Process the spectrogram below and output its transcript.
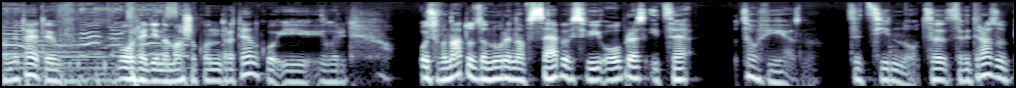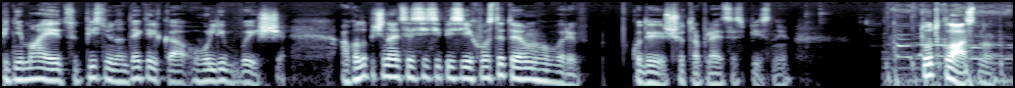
Пам'ятаєте, в огляді на Машу Кондратенко і, і Лорін. Ось вона тут занурена в себе, в свій образ, і це, це офігезно. Це цінно. Це, це відразу піднімає цю пісню на декілька голів вище. А коли починаються CCPC і хвости, то я вам говорив, куди що трапляється з піснею. Тут класно.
